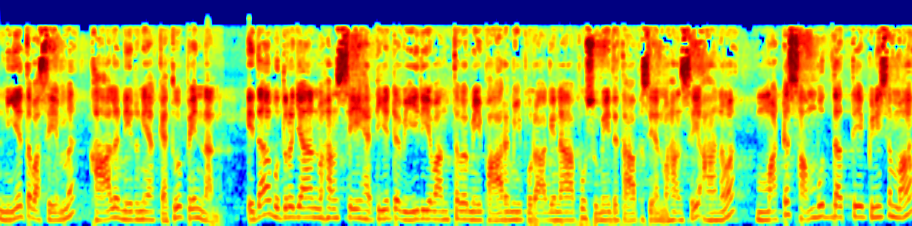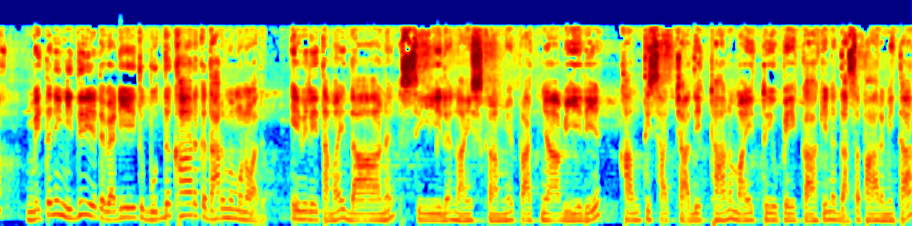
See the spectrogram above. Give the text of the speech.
නියත වසයෙන්ම කාල නිර්ණයක් ඇතුව පෙන්න්න. එදා බුදුරජාණන් වහන්සේ හැටියට වීරියවන්තව මේ පාරමී පුරාගෙනාපු සුමේද තාපසයන් වහන්සේ ආනවා මට සම්බුද්ධත්වය පිණිසමා මෙතනින් ඉදිරියට වැඩිය යුතු බුද්ධකාරක ධර්ම මොනවද. එවෙලේ තමයි දාන සීල නයිස්ක්‍රම්ය ප්‍රඥාවීරිය කන්ති සච්චාධිට්ඨාන මෛත්‍රී උපේකා කියන දසපාරමිතා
